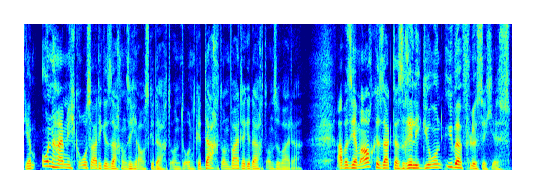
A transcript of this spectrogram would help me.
Die haben unheimlich großartige Sachen sich ausgedacht und, und gedacht und weitergedacht und so weiter. Aber sie haben auch gesagt, dass Religion überflüssig ist.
